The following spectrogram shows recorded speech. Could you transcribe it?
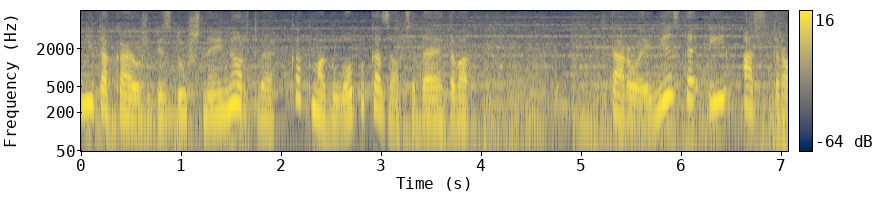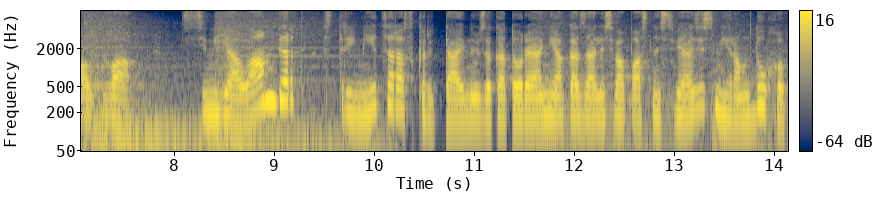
не такая уж бездушная и мертвая, как могло показаться до этого. Второе место и «Астрал 2». Семья Ламберт стремится раскрыть тайну, из-за которой они оказались в опасной связи с миром духов.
